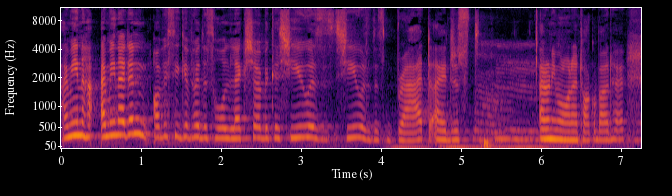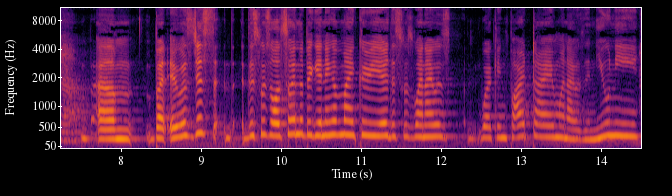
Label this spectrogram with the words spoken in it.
I mean, I didn't obviously give her this whole lecture because she was this brat. Mm. I don't even want to talk about her. Yeah. Um, but it was just, this was also in the beginning of my career. This was when I was working part-time, when I was in uni. Mm.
